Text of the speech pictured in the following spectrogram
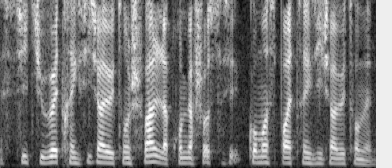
si tu veux être exigeant avec ton cheval, la première chose, c'est commence par être exigeant avec toi-même.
